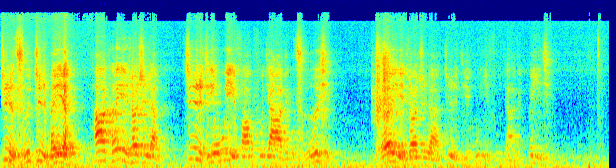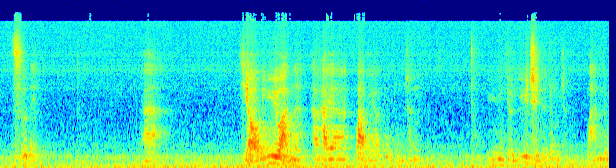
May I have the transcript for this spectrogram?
至慈至悲呀。他可以说是啊，至极无以方附加这个慈心，可以说是啊，至极无以附加这个悲情，慈悲啊，教愚顽呢，他还要挂着要度众生，愚就是愚痴的众生，顽就是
